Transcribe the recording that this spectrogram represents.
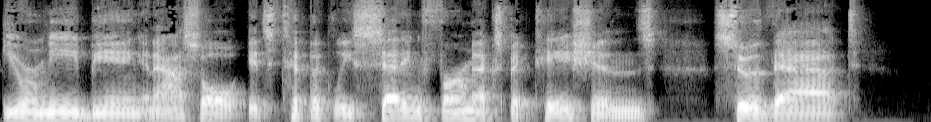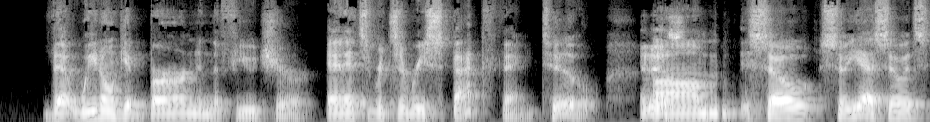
you or me being an asshole. It's typically setting firm expectations so that that we don't get burned in the future. And it's it's a respect thing too. It is. Um so so yeah, so it's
